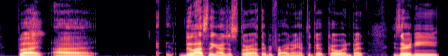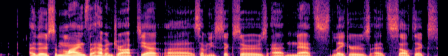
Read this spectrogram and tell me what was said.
but uh, the last thing I'll just throw out there before I know you have to go going, but is there any uh, there's some lines that haven't dropped yet. Uh, 76ers at Nets, Lakers at Celtics.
